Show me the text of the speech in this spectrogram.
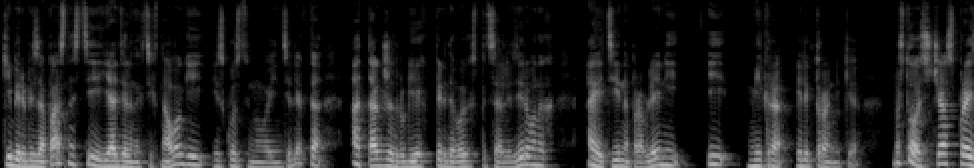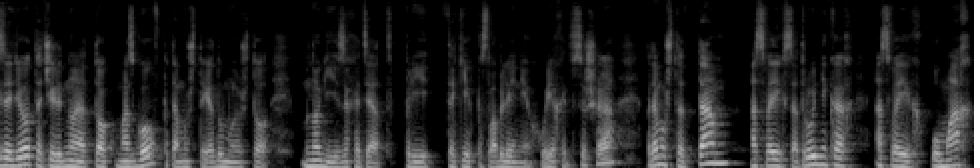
кибербезопасности, ядерных технологий, искусственного интеллекта, а также других передовых специализированных IT-направлений и микроэлектроники – ну что, сейчас произойдет очередной отток мозгов, потому что я думаю, что многие захотят при таких послаблениях уехать в США, потому что там о своих сотрудниках, о своих умах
